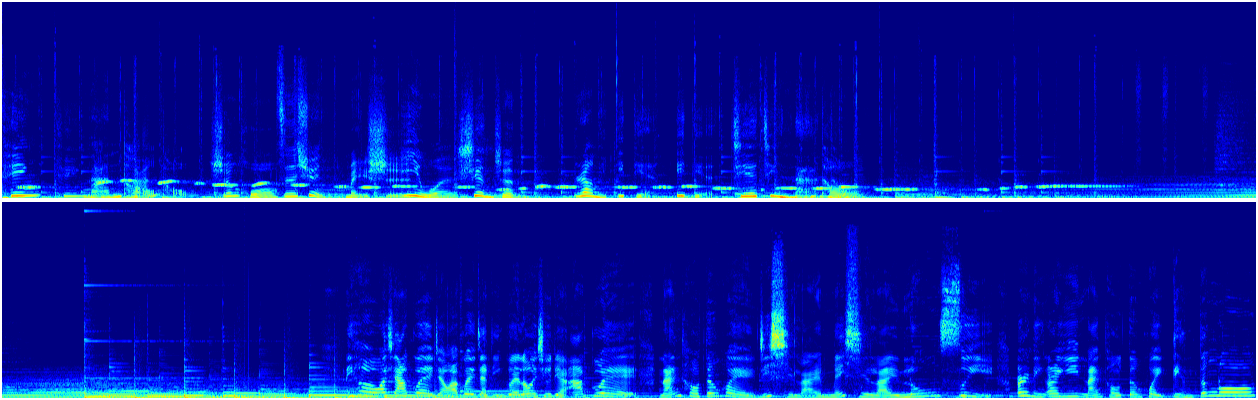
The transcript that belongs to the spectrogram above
听听南投生活资讯美食译文，现政，让你一点一点接近南投。你好，我是阿贵，讲阿贵讲丁贵，拢会收点阿贵。南投灯会几时来？没时来拢水。二零二一南投灯会点灯喽，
